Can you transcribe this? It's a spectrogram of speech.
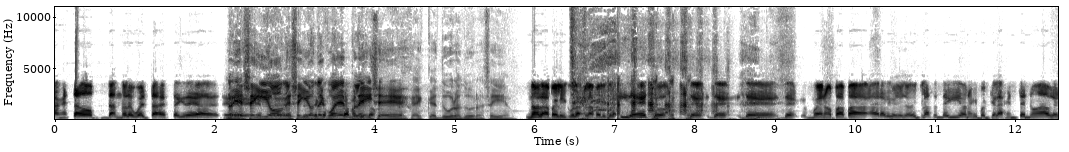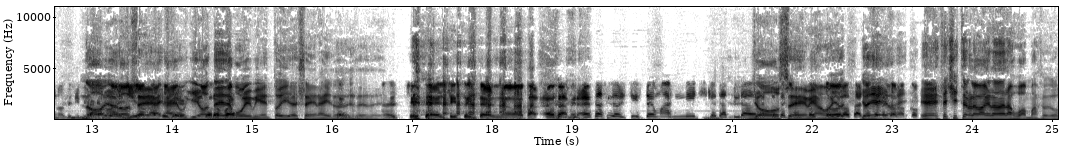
han estado dándole vueltas a esta idea. No, y eh, ese este, guion, ese guion de Quiet. Place es, es que es duro, es duro, ese guion. No, la película, la película. Y de hecho, de, de, de, de- bueno, papá, ahora digo yo, yo doy clases de guiones y porque la gente no hable no significa No, que yo hay no sé, hay, un guion pero de, pues, de movimiento y escena y El chiste, el chiste interno. O sea, mira, ese ha sido el chiste más niche que te has tirado. Yo este sé, mi amor. Yo, yo- yo- eh, este chiste no le va a agradar a Juanma. Lo,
